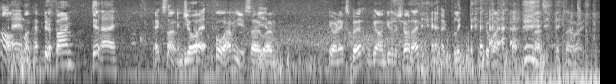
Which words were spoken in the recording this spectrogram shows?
Oh, and come on, happy bit of fun. Yep. So, Excellent. Enjoy You've done it. before, haven't you? So Yep. um, you're an expert. We'll go and give it a shot, eh? hopefully. Good one. No worries.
